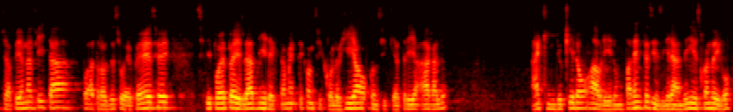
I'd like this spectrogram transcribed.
O sea, pide una cita a través de su EPS, si puede pedirla directamente con psicología o con psiquiatría, hágalo. Aquí yo quiero abrir un paréntesis grande y es cuando digo,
